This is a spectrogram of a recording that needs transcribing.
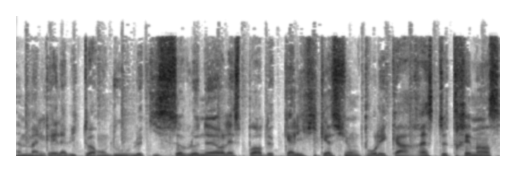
Malgré la victoire en double qui sauve l'honneur, l'espoir de qualification pour l'écart reste très mince.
